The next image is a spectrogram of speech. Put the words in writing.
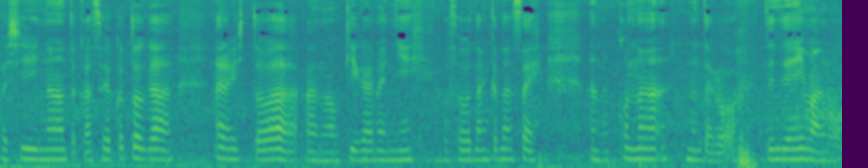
ほしいなとかそういうことがある人はあのお気軽にご相談ください。あのこんななんだろう全然今の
